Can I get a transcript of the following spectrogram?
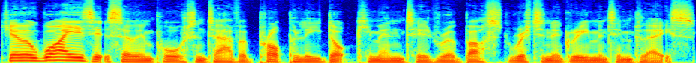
Gemma, why is it so important to have a properly documented, robust written agreement in place?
